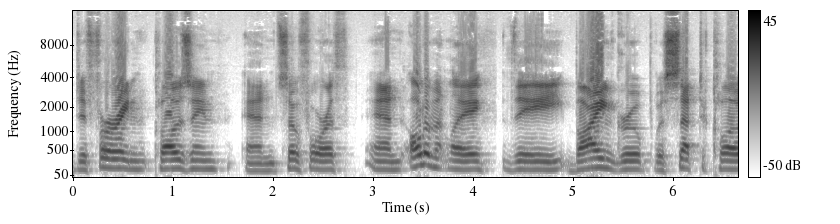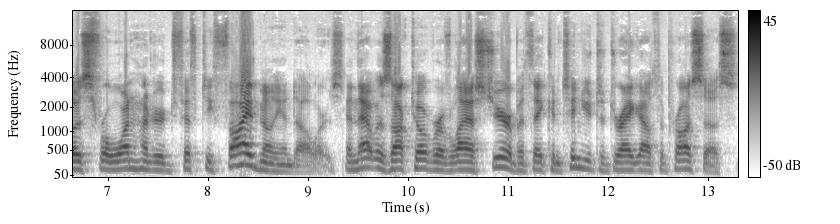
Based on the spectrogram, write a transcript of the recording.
deferring closing and so forth and ultimately, the buying group was set to close for $155 million. And that was October of last year, but they continued to drag out the process.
